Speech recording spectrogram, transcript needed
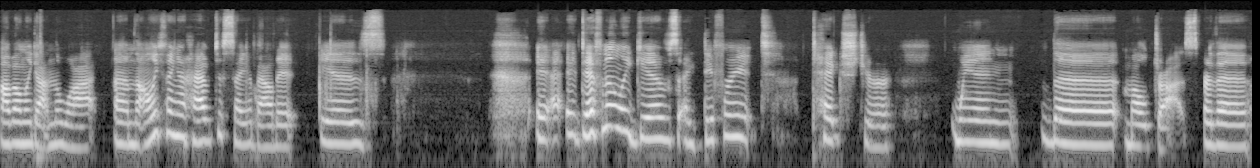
I've only gotten the white. Um, the only thing I have to say about it is it, it definitely gives a different texture when the mold dries or the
